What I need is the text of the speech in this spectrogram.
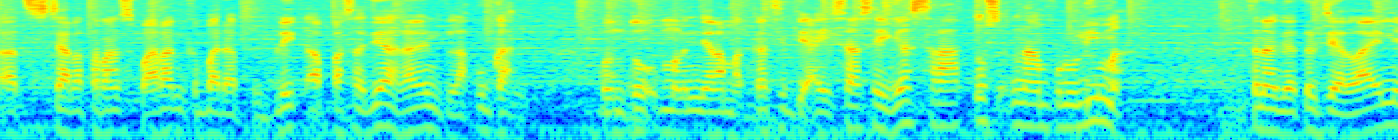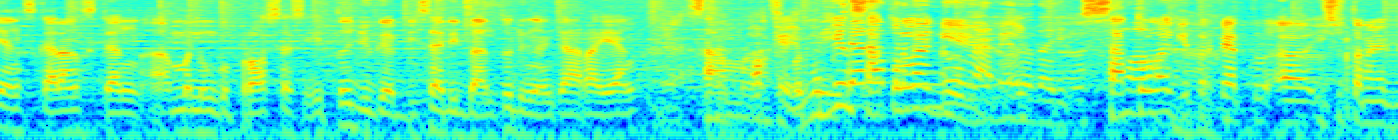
uh, secara transparan kepada publik apa saja hal yang dilakukan untuk menyelamatkan Siti Aisyah sehingga 165 tenaga kerja lain yang sekarang sedang uh, menunggu proses itu juga bisa dibantu dengan cara yang ya. sama. Oke, okay, mungkin satu lagi, satu lagi terkait uh, isu tenaga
